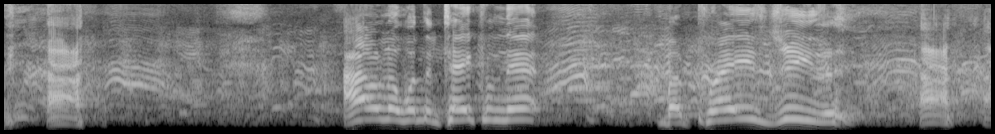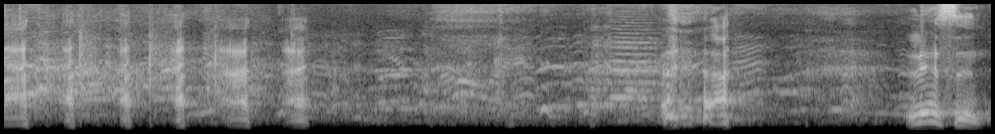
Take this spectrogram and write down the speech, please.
I don't know what to take from that, but praise Jesus. Listen,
